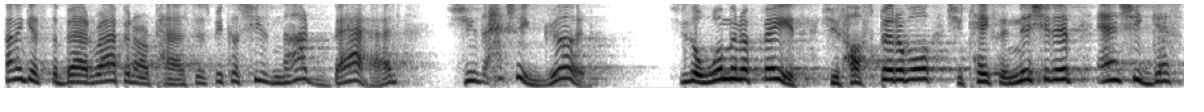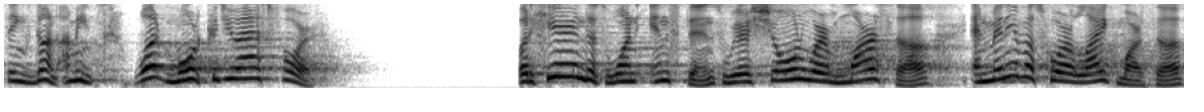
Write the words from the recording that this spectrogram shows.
kind of gets the bad rap in our passage because she's not bad, she's actually good. She's a woman of faith. She's hospitable, she takes initiative, and she gets things done. I mean, what more could you ask for? But here in this one instance, we are shown where Martha, and many of us who are like Martha,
